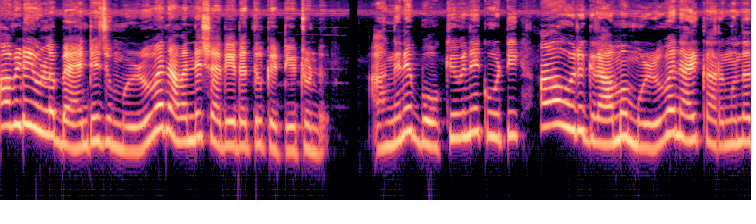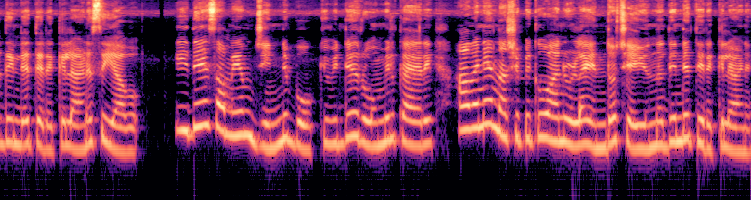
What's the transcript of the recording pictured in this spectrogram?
അവിടെയുള്ള ബാൻഡേജ് മുഴുവൻ അവന്റെ ശരീരത്തിൽ കെട്ടിയിട്ടുണ്ട്. അങ്ങനെ ബോക്യുവിനെ കൂട്ടി ആ ഒരു ഗ്രാമം മുഴുവനായി കറങ്ങുന്നതിന്റെ തിരക്കിലാണ് സിയാവോ. ഇതേ സമയം ജിന്ന് ബോക്യുവിന്റെ റൂമിൽ കയറി അവനെ നശിപ്പിക്കുവാനുള്ള എന്തോ ചെയ്യുന്നതിന്റെ തിരക്കിലാണ്.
